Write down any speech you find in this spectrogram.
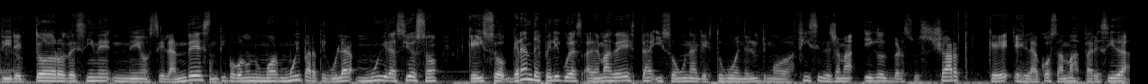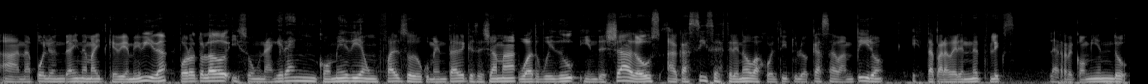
director de cine neozelandés, un tipo con un humor muy particular, muy gracioso, que hizo grandes películas, además de esta, hizo una que estuvo en el último Bafisi, se llama Eagle vs. Shark, que es la cosa más parecida a Napoleon Dynamite que vi en mi vida. Por otro lado, hizo una gran comedia, un falso documental que se llama What We Do in the Shadows, acá sí se estrenó bajo el título Casa Vampiro, está para ver en Netflix. La recomiendo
